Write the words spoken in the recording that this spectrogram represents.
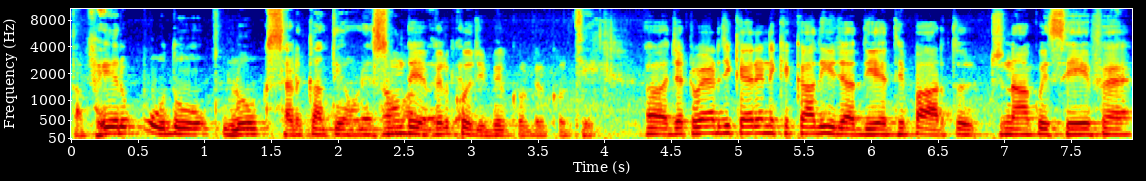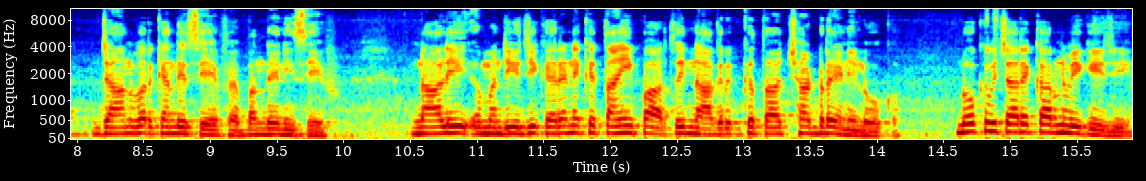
ਤਾਂ ਫਿਰ ਉਦੋਂ ਲੋਕ ਸੜਕਾਂ ਤੇ ਆਉਣੇ ਆਉਂਦੇ ਆ। ਬਿਲਕੁਲ ਜੀ ਬਿਲਕੁਲ ਬਿਲਕੁਲ। ਜੀ। ਜਟਵੈੜ ਜੀ ਕਹਿ ਰਹੇ ਨੇ ਕਿ ਕਾਦੀ ਆਜ਼ਾਦੀ ਹੈ ਇੱਥੇ? ਭਾਰਤ 'ਚ ਨਾ ਕੋਈ ਸੇਫ ਹੈ ਜਾਨਵਰ ਕਹਿੰਦੇ ਸੇਫ ਹੈ ਬੰਦੇ ਨਹੀਂ ਸੇਫ। ਨਾਲ ਹੀ ਮਨਜੀਤ ਜੀ ਕਹਿ ਰਹੇ ਨੇ ਕਿ ਤਾਂ ਹੀ ਭਾਰਤ ਦੀ ਨਾਗਰਿਕਤਾ ਛੱਡ ਰਹੇ ਨੇ ਲੋਕ। ਲੋਕ ਵਿਚਾਰੇ ਕਰਨ ਵੀ ਕੀ ਜੀ?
